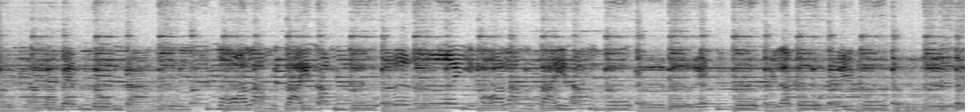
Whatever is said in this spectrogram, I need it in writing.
กูนั่นละแม่นโด่งดัง หมอลำใส่ทำกูเอ้ยหมอลำใส่ทำกูเอ้ยกูเอ้ยละกูเอ้ยกูเอ้ย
